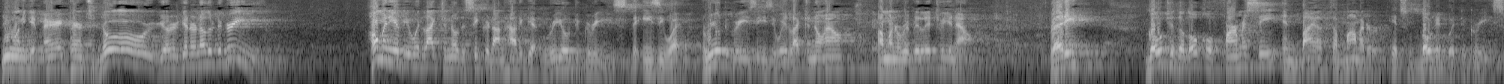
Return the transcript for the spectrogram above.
You want to get married? Parents say, no, you got to get another degree. How many of you would like to know the secret on how to get real degrees the easy way? Real degrees the easy way. Like to know how? I'm going to reveal it to you now. Ready? Go to the local pharmacy and buy a thermometer. It's loaded with degrees.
